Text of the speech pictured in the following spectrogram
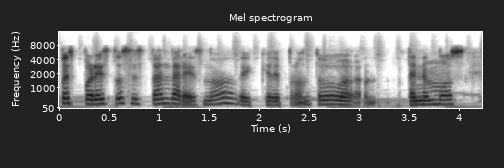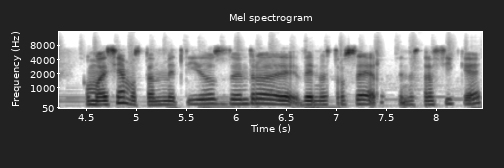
pues por estos estándares, ¿no? De que de pronto ah, tenemos, como decíamos, tan metidos dentro de, nuestro ser, de nuestra psique,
